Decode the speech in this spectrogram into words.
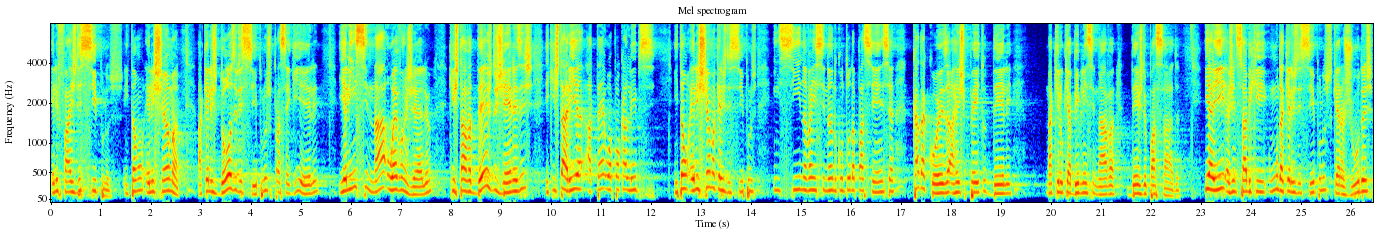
ele faz discípulos. Então, ele chama aqueles doze discípulos para seguir ele e ele ensinar o evangelho que estava desde o Gênesis e que estaria até o Apocalipse. Então, ele chama aqueles discípulos, ensina, vai ensinando com toda a paciência cada coisa a respeito dele, naquilo que a Bíblia ensinava desde o passado. E aí, a gente sabe que um daqueles discípulos, que era Judas,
